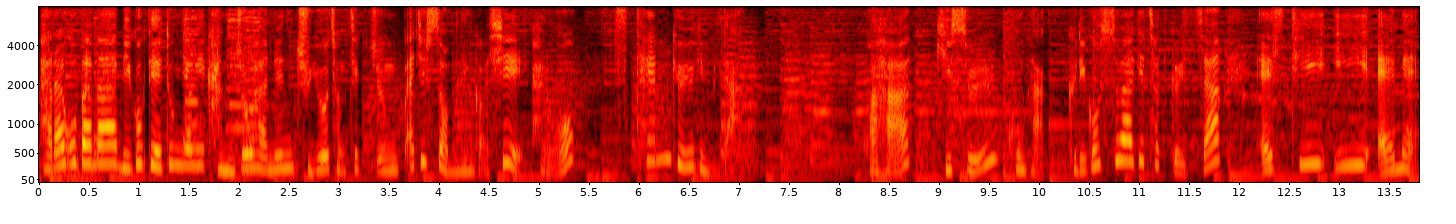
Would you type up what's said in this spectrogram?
바락 오바마 미국 대통령이 강조하는 주요 정책 중 빠질 수 없는 것이 바로 스템 교육입니다. 과학, 기술, 공학, 그리고 수학의 첫 글자 STEM의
